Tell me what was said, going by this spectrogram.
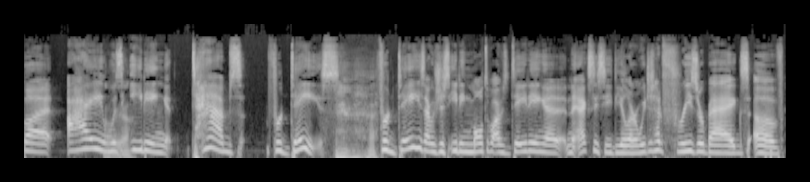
But I was Oh, yeah. eating tabs for days. for days, I was just eating multiple. I was dating a, an ecstasy dealer, and we just had freezer bags of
